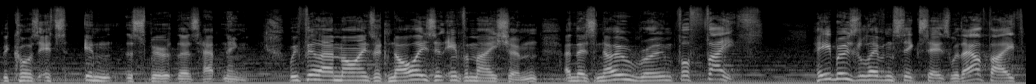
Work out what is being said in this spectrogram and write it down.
because it's in the spirit that's happening. We fill our minds with knowledge and information, and there's no room for faith. Hebrews 11:6 says, "Without faith,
